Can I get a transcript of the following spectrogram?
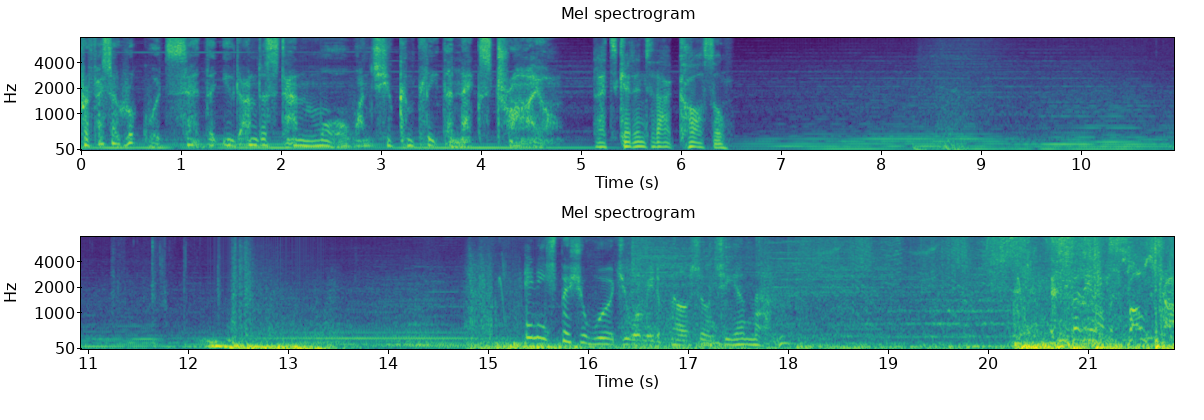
Professor Rookwood said that you'd understand more once you complete the next trial. Let's get into that castle. Special words you want me to pass on to your mum? Expulso!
